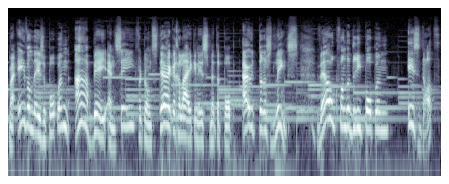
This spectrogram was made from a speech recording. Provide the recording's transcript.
maar een van deze poppen, A, B en C, vertoont sterke gelijkenis met de pop uiterst links. Welk van de drie poppen is dat?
